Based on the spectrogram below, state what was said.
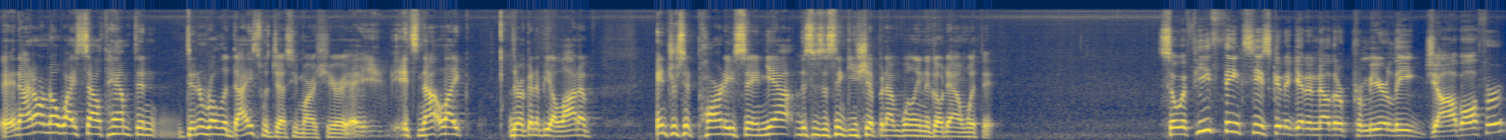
And I don't know why Southampton didn't roll the dice with Jesse Marsch here. It's not like there are going to be a lot of interested parties saying, yeah, this is a sinking ship and I'm willing to go down with it. So if he thinks he's going to get another Premier League job offer,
